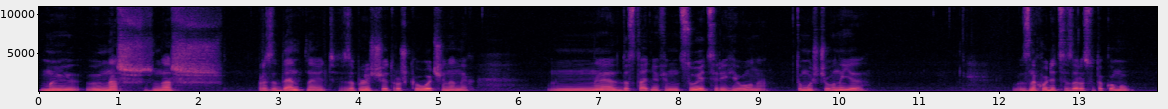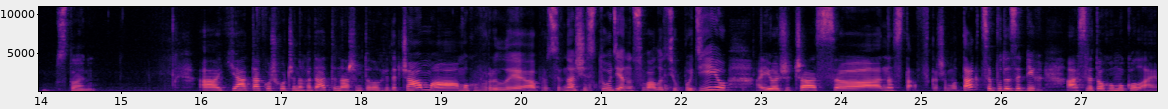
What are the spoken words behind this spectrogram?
Ми, наш, наш президент навіть заплющує трошки очі на них, недостатньо фінансує ці регіони, тому що вони є, знаходяться зараз у такому стані. Я також хочу нагадати нашим телеглядачам. Ми говорили про це в нашій студії, анонсували цю подію. І отже, час настав, скажімо так. Це буде забіг Святого Миколая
